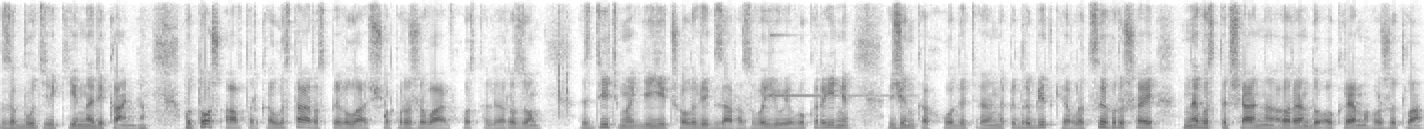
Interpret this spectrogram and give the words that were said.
за будь-які нарікання. Отож, авторка листа розповіла, що проживає в хостелі разом з дітьми. Її чоловік зараз воює в Україні. Жінка ходить е, на підробітки, але цих грошей не вистачає на оренду окремого житла.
